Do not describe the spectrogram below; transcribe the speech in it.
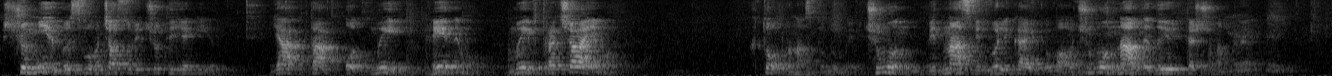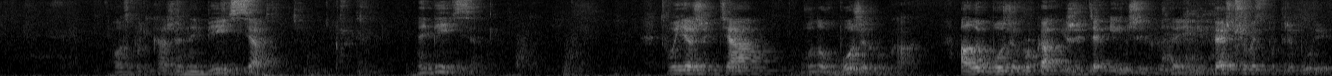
що міг би свого часу відчути Яїр. Як так? От ми гинемо, ми втрачаємо. Хто про нас подумає? Чому від нас відволікають увагу? Чому нам не дають те, що нам треба? Господь каже, не бійся. Не бійся. Твоє життя, воно в Божих руках, але в Божих руках і життя інших людей, які теж чогось потребують,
